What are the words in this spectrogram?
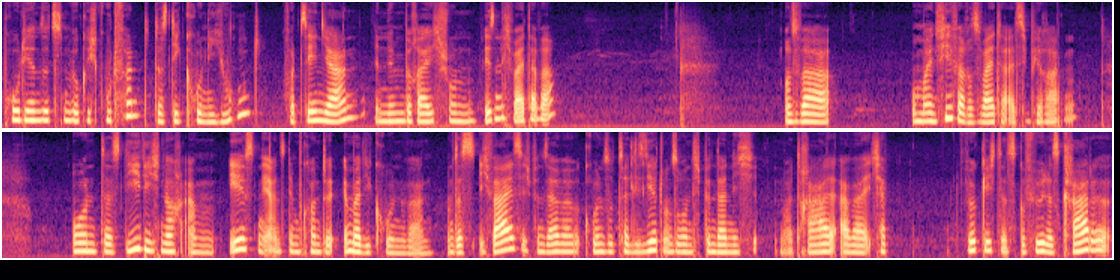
Podium sitzen, wirklich gut fand, dass die grüne Jugend vor zehn Jahren in dem Bereich schon wesentlich weiter war. Und zwar um ein Vielfaches weiter als die Piraten. Und dass die, die ich noch am ehesten ernst nehmen konnte, immer die Grünen waren. Und das, ich weiß, ich bin selber grün sozialisiert und so und ich bin da nicht neutral, aber ich habe wirklich das Gefühl, dass gerade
